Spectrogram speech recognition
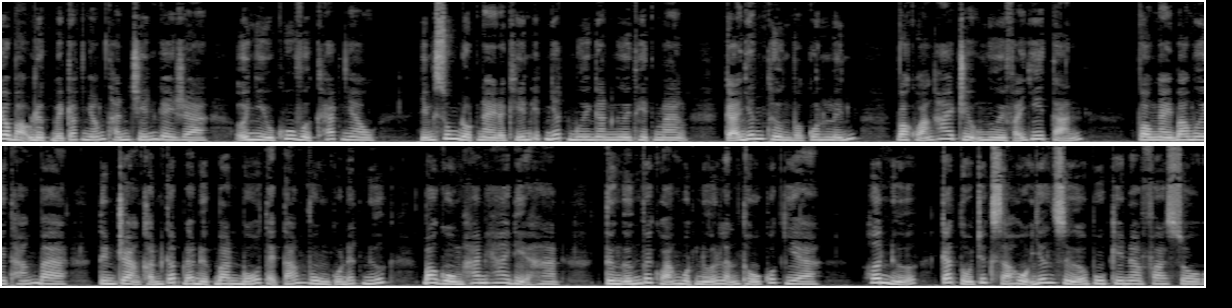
do bạo lực bởi các nhóm thánh chiến gây ra ở nhiều khu vực khác nhau. Những xung đột này đã khiến ít nhất 10.000 người thiệt mạng, cả dân thường và quân lính, và khoảng 2 triệu người phải di tản. Vào ngày 30 tháng 3, tình trạng khẩn cấp đã được ban bố tại 8 vùng của đất nước, bao gồm 22 địa hạt, tương ứng với khoảng một nửa lãnh thổ quốc gia. Hơn nữa, các tổ chức xã hội dân sự ở Burkina Faso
